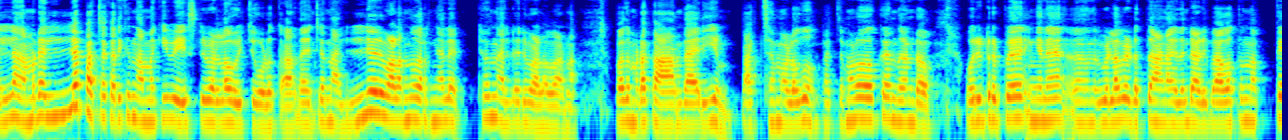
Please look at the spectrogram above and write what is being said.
എല്ലാം നമ്മുടെ എല്ലാ പച്ചക്കറിക്കും നമുക്ക് ഈ വേസ്റ്റ് വെള്ളം ഒഴിച്ച് കൊടുക്കാം. എന്ന് വെച്ചാൽ നല്ലൊരു വളം എന്ന് പറഞ്ഞാൽ ഏറ്റവും നല്ലൊരു വളമാണ്. അപ്പോൾ നമ്മുടെ കാന്താരിയും പച്ചമുളകും പച്ചമുളകൊക്കെ എന്തുണ്ടോ ഒരു ട്രിപ്പ് ഇങ്ങനെ വിളവെടുത്താണ് ഇതിന്റെ അടിഭാഗത്തു നിന്നൊക്കെ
